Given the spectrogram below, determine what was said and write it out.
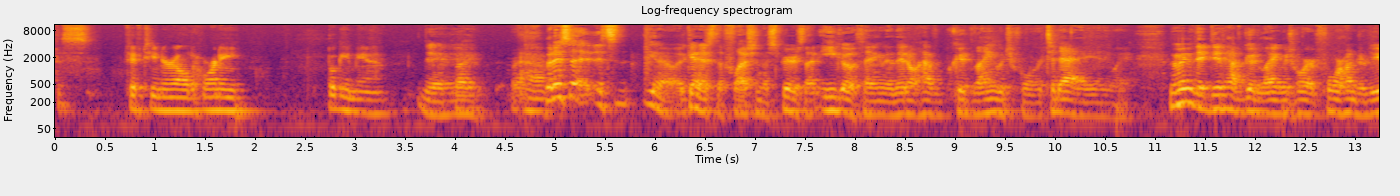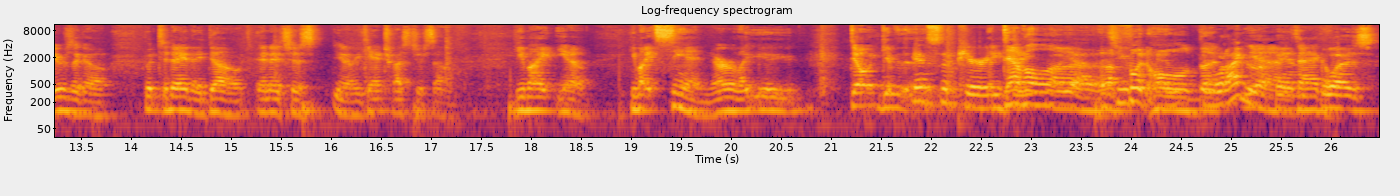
this 15 year old horny boogeyman. Yeah, yeah. Right. Right. Uh, But it's it's you know again it's the flesh and the spirit, it's that ego thing that they don't have good language for today anyway. Maybe they did have good language for it 400 years ago, but today they don't, and it's just you know you can't trust yourself. You might you know you might sin or like you, you don't give the, it's the purity. the devil thing. uh, and a see, foothold. but- what I grew yeah, up in exactly. was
